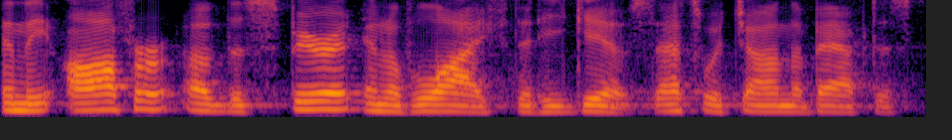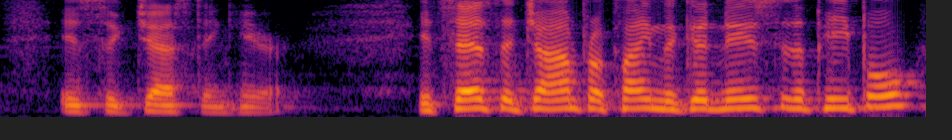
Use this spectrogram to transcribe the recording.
and the offer of the Spirit and of life that he gives. That's what John the Baptist is suggesting here. It says that John proclaimed the good news to the people,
